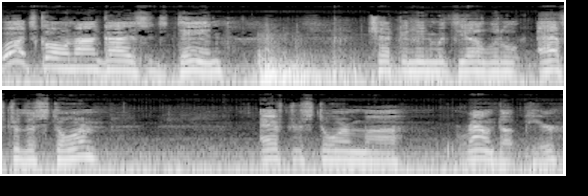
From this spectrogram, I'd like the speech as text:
What's going on, guys? It's Dan checking in with you a little after the storm. After storm uh, roundup here.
